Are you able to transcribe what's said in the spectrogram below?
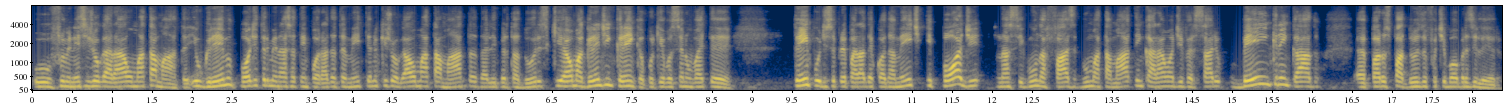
o Fluminense jogará o mata-mata. E o Grêmio pode terminar essa temporada também tendo que jogar o mata-mata da Libertadores, que é uma grande encrenca, porque você não vai ter tempo de se preparar adequadamente e pode, na segunda fase do mata-mata, encarar um adversário bem encrencado é, para os padrões do futebol brasileiro.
